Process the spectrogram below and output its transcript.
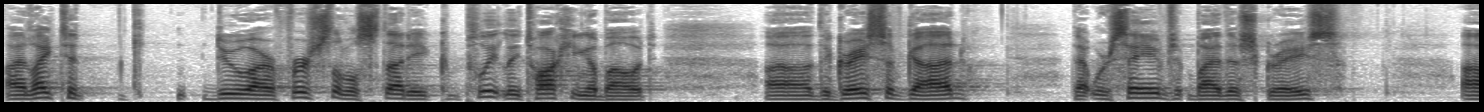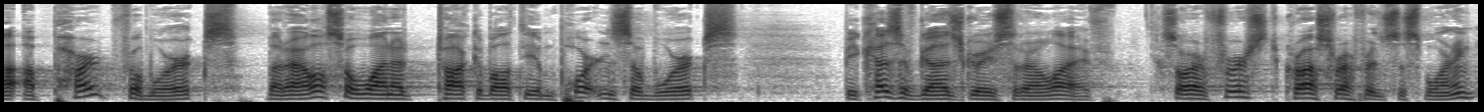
I'd like to do our first little study completely talking about uh, the grace of God, that we're saved by this grace, uh, apart from works, but I also want to talk about the importance of works because of God's grace in our life. So, our first cross reference this morning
